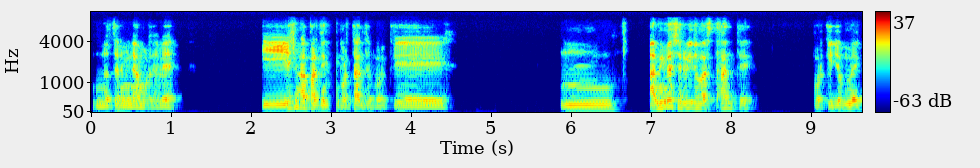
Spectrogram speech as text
no terminamos de ver. Y es una parte importante porque Mm, a mí me ha servido bastante, porque yo me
